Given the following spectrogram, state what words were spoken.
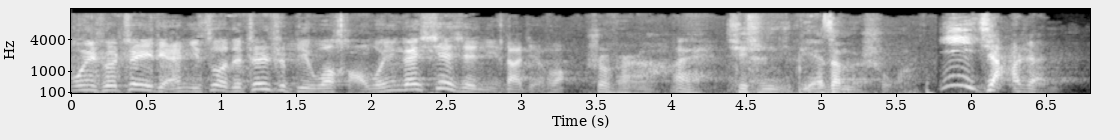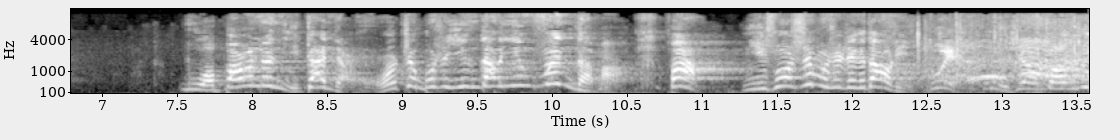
我跟你说这一点你做的真是比我好，我应该谢谢你，大姐夫。顺丰啊，哎，其实你别这么说，一家人，我帮着你干点活，这不是应当应分的吗？爸，你说是不是这个道理？对，互相帮助，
